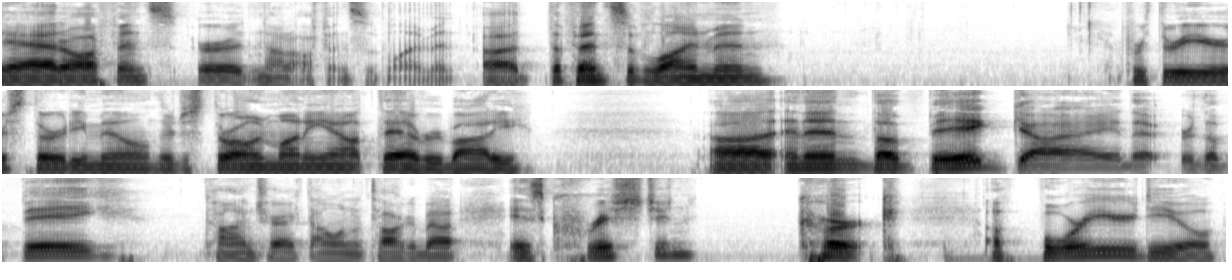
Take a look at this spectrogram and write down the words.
They had offense or not offensive lineman, uh, defensive lineman for three years, thirty mil. They're just throwing money out to everybody. Uh, and then the big guy that or the big contract I want to talk about is Christian Kirk, a four-year deal,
